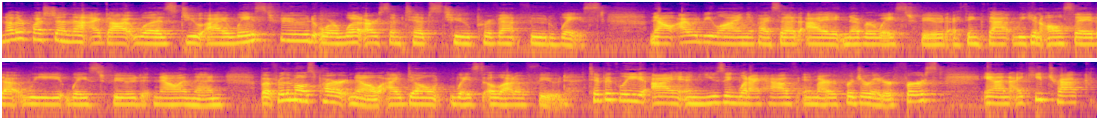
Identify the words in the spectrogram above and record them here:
Another question that I got was, do I waste food or what are some tips to prevent food waste? Now, I would be lying if I said I never waste food. I think that we can all say that we waste food now and then, but for the most part, no, I don't waste a lot of food. Typically, I am using what I have in my refrigerator first, and I keep track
